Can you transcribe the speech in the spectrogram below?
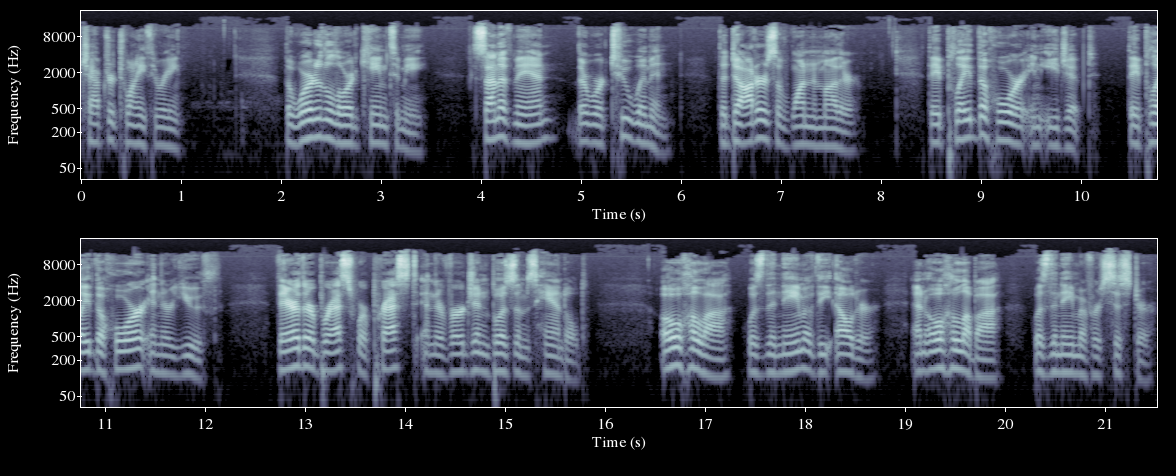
Chapter 23 The word of the Lord came to me Son of man, there were two women, the daughters of one mother. They played the whore in Egypt. They played the whore in their youth. There their breasts were pressed and their virgin bosoms handled. Oholah was the name of the elder, and Oholibah was the name of her sister.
